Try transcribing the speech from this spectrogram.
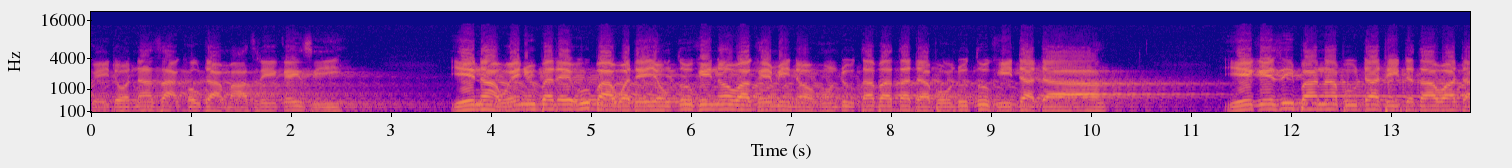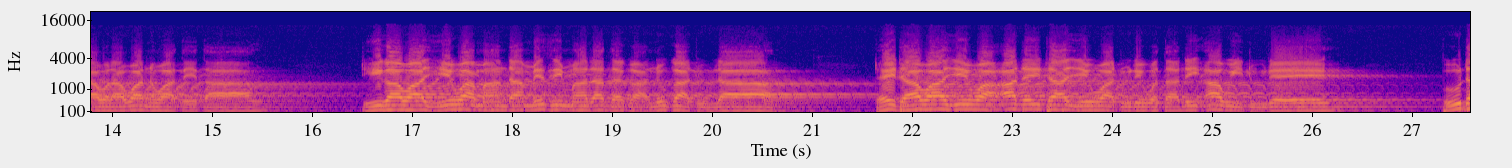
ဂိတောနာသခုဒ္ဓမာသရေကိဉ္စီယေနဝေညုပတေဥပဝတေယံဒုခိနောဝခေမိနောဟွန်တုသဗ္ဗတတ္တဘုံတုဒုခိတတ္တာယေကေစီပါဏဗုဒ္ဓတိတတဝတာဝရဝနဝတေတာဒီဃဝယေဝမန္တမေဇိမာရတကအနုကဒုလာ ဒိဋ္ဌာဝယေဝအာဒိဋ္ဌာယေဝဒုရေဝတတိအဝိဒုရေဘုဒ္ဓ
